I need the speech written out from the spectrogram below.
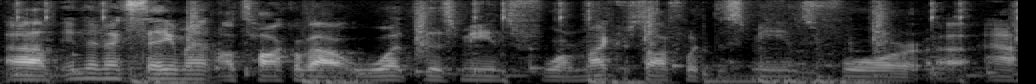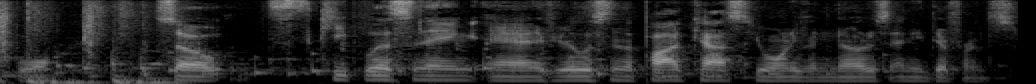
Um, in the next segment, I'll talk about what this means for Microsoft, what this means for uh, Apple. So keep listening, and if you're listening to the podcast, you won't even notice any difference.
